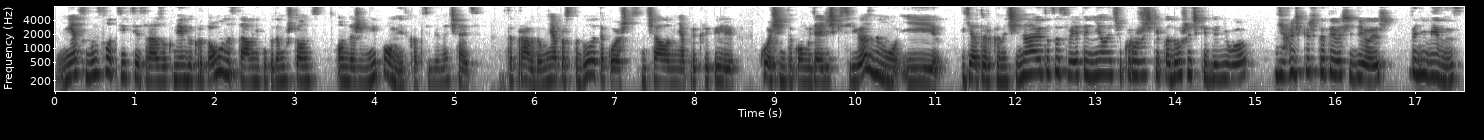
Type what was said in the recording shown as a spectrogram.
Нет смысла идти сразу к мега крутому наставнику, потому что он, он даже не помнит, как тебе начать. Это правда. У меня просто было такое, что сначала меня прикрепили к очень такому дядечке серьезному, и я только начинаю тут со своей этой мелочи, кружечки, подушечки для него. Девочка, что ты вообще делаешь? Это не бизнес.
